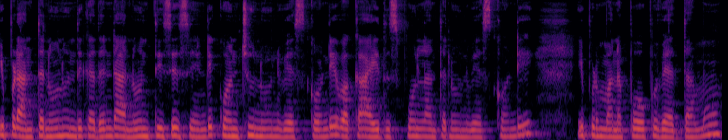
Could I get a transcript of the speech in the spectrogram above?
ఇప్పుడు అంత నూనె ఉంది కదండి ఆ నూనె తీసేసేయండి. కొంచెం నూనె వేసుకోండి. ఒక ఐదు స్పూన్లు అంత నూనె వేసుకోండి. ఇప్పుడు మన పోపు వేద్దాము.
